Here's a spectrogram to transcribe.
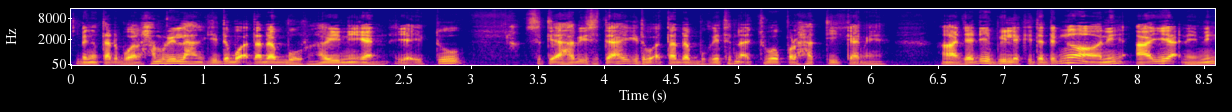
Dengan tadabbur. Alhamdulillah kita buat tadabbur hari ni kan. Iaitu setiap hari setiap hari kita buat tadabbur. Kita nak cuba perhatikan ya. ha, jadi bila kita dengar ni ayat ni ni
